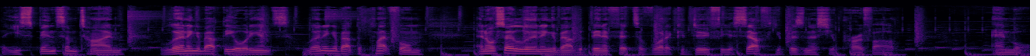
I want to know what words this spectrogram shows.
that you spend some time learning about the audience, learning about the platform, and also learning about the benefits of what it could do for yourself, your business, your profile, and more.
